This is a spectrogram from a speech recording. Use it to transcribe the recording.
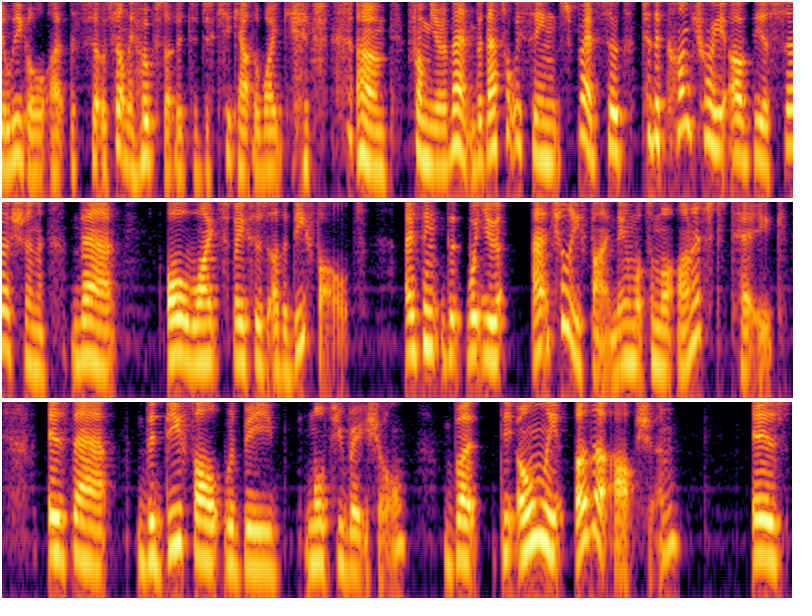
illegal. I certainly hope so to, to just kick out the white kids um, from your event. But that's what we're seeing spread. So to the contrary of the assertion that all white spaces are the default, I think that what you're actually finding, what's a more honest take, is that the default would be multiracial, but the only other option is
